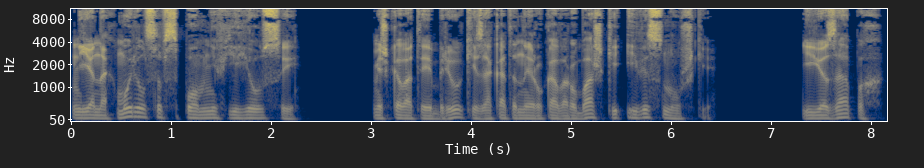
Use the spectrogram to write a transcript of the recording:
Я нахмурился, вспомнив ее усы. Мешковатые брюки, закатанные рукава рубашки и веснушки. Ее запах,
